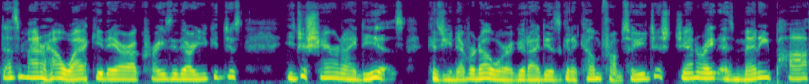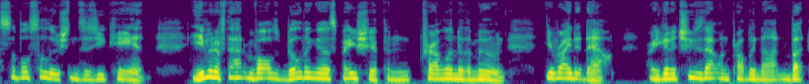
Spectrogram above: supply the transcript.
doesn't matter how wacky they are, how crazy they are. You could just, you just sharing ideas because you never know where a good idea is going to come from. So you just generate as many possible solutions as you can. Even if that involves building a spaceship and traveling to the moon, you write it down. Are you going to choose that one? Probably not, but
